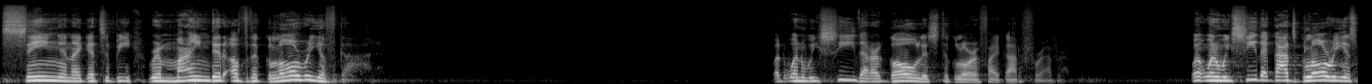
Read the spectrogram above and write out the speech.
sing and I get to be reminded of the glory of God. But when we see that our goal is to glorify God forever, when we see that God's glory is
